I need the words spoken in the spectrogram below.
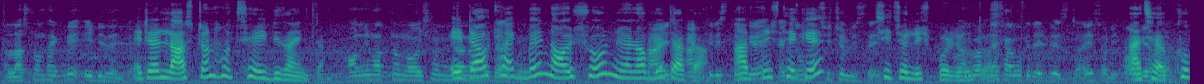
আছে লাস্ট ওয়ান থাকবে এই ডিজাইনটা। এটার লাস্ট অন হচ্ছে এই ডিজাইনটা। অনলি মাত্র 999 এটাও থাকবে নয়শো নিরানব্বই Size টাকা। 38 আটত্রিশ থেকে 46 ছিচল্লিশ পর্যন্ত। আচ্ছা খুব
